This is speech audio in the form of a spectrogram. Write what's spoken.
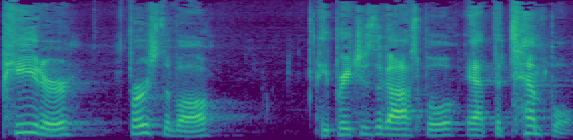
Peter, first of all, he preaches the gospel at the temple.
